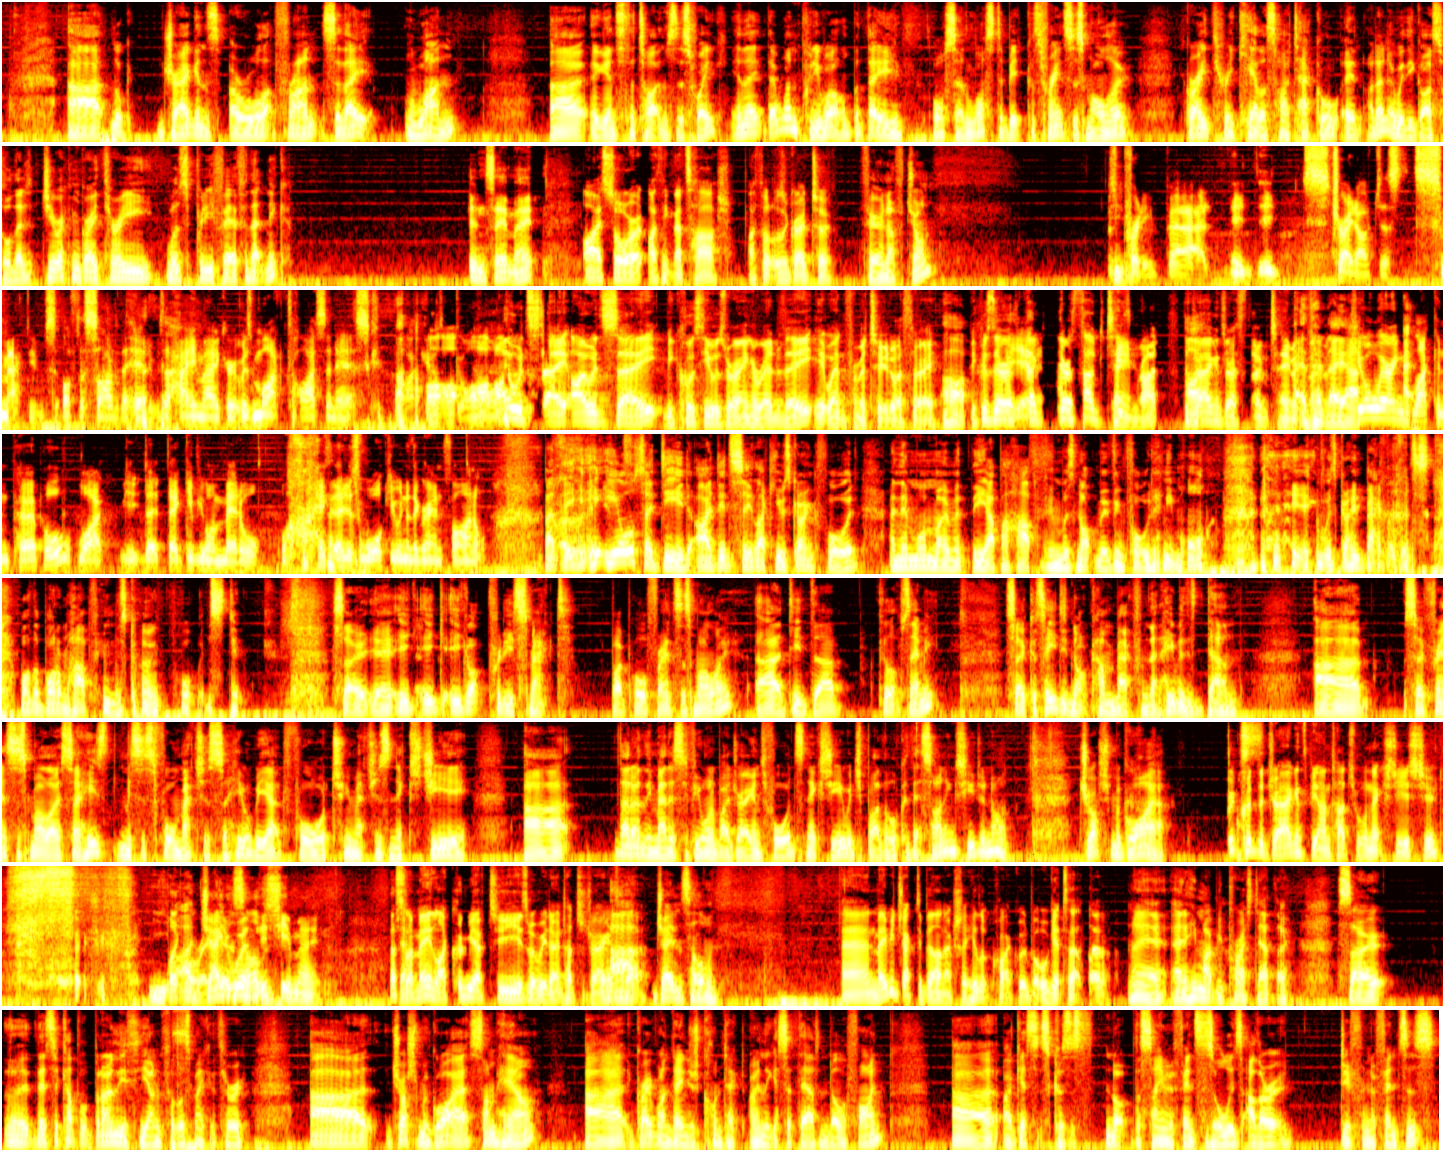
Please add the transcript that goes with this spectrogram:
Uh, look, Dragons are all up front, so they won uh, against the Titans this week, and they, they won pretty well, but they also lost a bit because Francis Molo, grade three careless high tackle, and I don't know whether you guys saw that. Do you reckon grade three was pretty fair for that, Nick? Didn't see it, mate. I saw it. I think that's harsh. I thought it was a grade two. Fair enough, John was pretty bad. He, he straight up just smacked him off the side of the head. It was a haymaker. It was Mike Tyson esque. Like, I, I, would say, I would say, because he was wearing a red V, it went from a two to a three. Oh, because they're a yeah. thug, they're a thug team, right? The Dragons are a thug team. The they are. If you're wearing black and purple, like you, they, they, give you a medal. Like they just walk you into the grand final. But he, he, also did. I did see like he was going forward, and then one moment the upper half of him was not moving forward anymore. it was going backwards, while the bottom half of him was going forward still. So yeah, he he, he got pretty smacked by Paul Francis Molo. Uh, did uh, Phillip Sami. So because he did not come back from that, he was done. Uh, so Francis Molo, so he's misses four matches, so he will be out for two matches next year. Uh, that only matters if you want to buy Dragons forwards next year, which by the look of their signings, you do not. Josh McGuire. Could the Dragons be untouchable next year, Stu? like uh, Jayden Sullivan this year, mate. That's what I mean. Like, could we have two years where we don't touch a Dragons uh, player? Jayden Sullivan. And maybe Jack de Belin, actually. He looked quite good, but we'll get to that later. Yeah, and he might be priced out, though. So there's a couple, but only if the young fellas make it through. Uh, Josh McGuire somehow, uh, grade one dangerous contact only gets a thousand dollar fine. Uh, I guess it's because it's not the same offence as all his other different offences.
